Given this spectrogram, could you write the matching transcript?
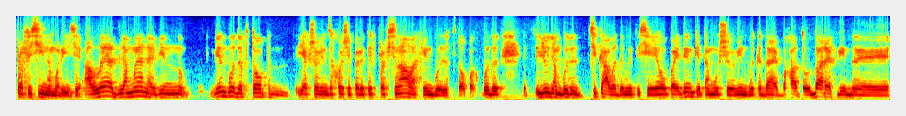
професійному різі. Але для мене він ну він буде в топ. Якщо він захоче перейти в професіоналах, він буде в топах. Буде людям буде цікаво дивитися його поєдинки, тому що він викидає багато ударів. Він е,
